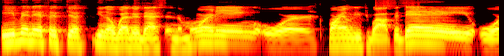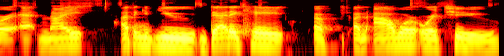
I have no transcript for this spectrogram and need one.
even if it's just you know whether that's in the morning or sparingly throughout the day or at night, I think if you dedicate a, an hour or two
